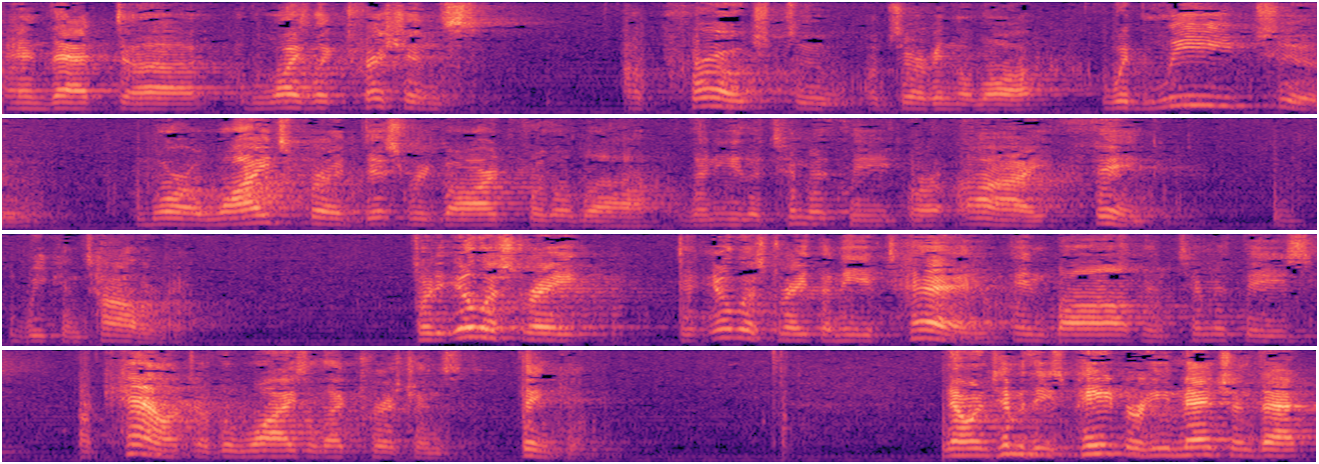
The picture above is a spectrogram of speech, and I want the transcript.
and that uh, the wise electrician's approach to observing the law would lead to more widespread disregard for the law than either Timothy or I think we can tolerate. So to illustrate, to illustrate the naivete involved in Timothy's account of the wise electrician's thinking. Now, in Timothy's paper, he mentioned that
